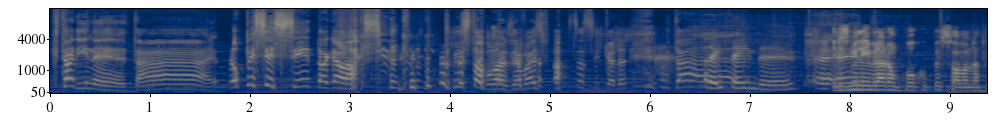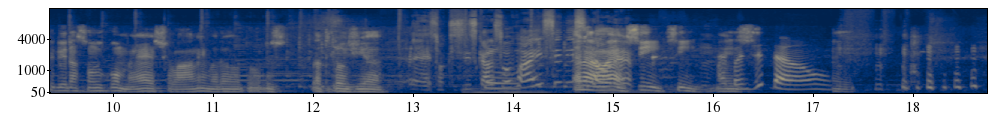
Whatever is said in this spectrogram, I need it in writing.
que tá ali, né? Tá. É o PCC da galáxia do Star Wars. É mais fácil assim, cara. Tá. Pra entender. é- Eles é- me lembraram um pouco o pessoal lá da Federação do Comércio, lá, lembra do, do- dos- da trilogia? É, só que esses caras Sim. são mais É, sinistrão, não, é, né? sim, sim. É Mas bandidão.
